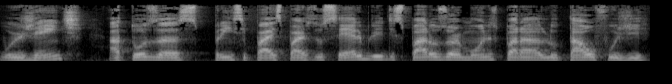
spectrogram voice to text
urgente a todas as principais partes do cérebro e dispara os hormônios para lutar ou fugir.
